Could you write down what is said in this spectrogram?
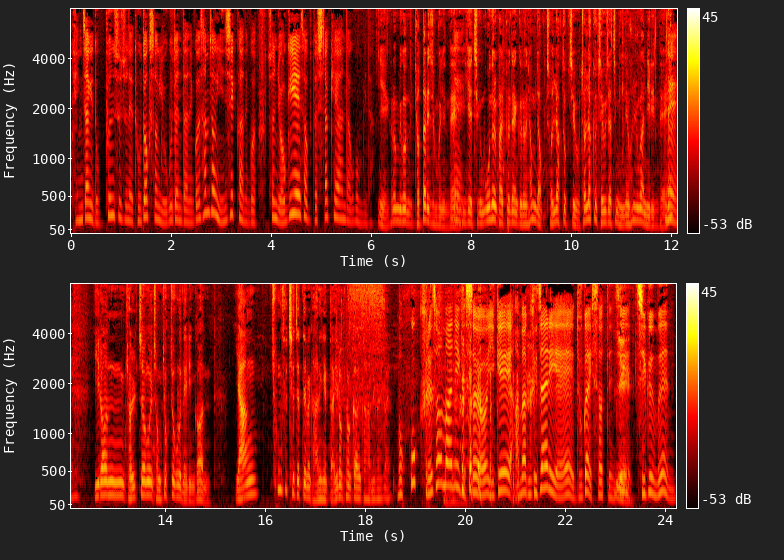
굉장히 높은 수준의 도덕성이 요구된다는 걸 삼성이 인식하는 것. 전 여기에서부터 시작해야 한다고 봅니다. 예, 그럼 이건 곁다리 질문인데 네. 이게 지금 오늘 발표된 그런 협력, 전략적 제휴, 전략적 제휴 자체는 굉장히 훌륭한 일인데 네. 이런 결정을 전격적으로 내린 건 양 총수 체제 때문에 가능했다 이런 평가가 가능한가요? 뭐 꼭 그래서만이겠어요. 이게 아마 그 자리에 누가 있었든지 예. 지금은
